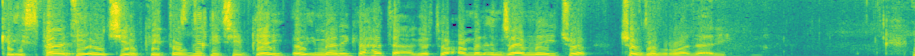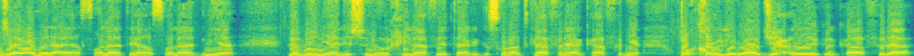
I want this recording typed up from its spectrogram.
كإثباتي أو شيء كي تصديقي شيء كي أو إيمانك حتى أقدر تعمل أنجام نهي شو شو تبرر داري جاء عمل آية صلاة يا صلاة نية لبين أهل السنة وخلافة تارك صلاة كافر يا كافر نية وقول راجح أو يك كافرة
